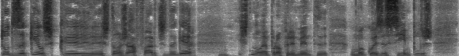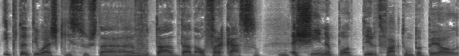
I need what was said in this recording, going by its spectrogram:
todos aqueles que estão já fartos da guerra. Hum. Isto não é propriamente uma coisa simples e, portanto, eu acho que isso está votado, dado ao fracasso. Hum. A China pode ter, de facto, um papel.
